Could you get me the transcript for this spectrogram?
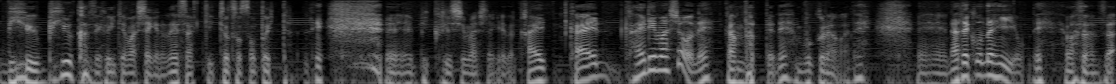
ビュー、ビュー風吹いてましたけどね、さっき、ちょっと外行ったらね、えーびっくりしましたけど、帰、帰、帰りましょうね。頑張ってね、僕らはね。えーなんでこんな日をね、わざわざ、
